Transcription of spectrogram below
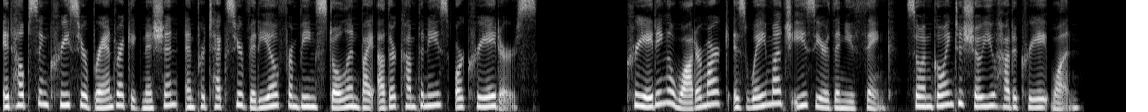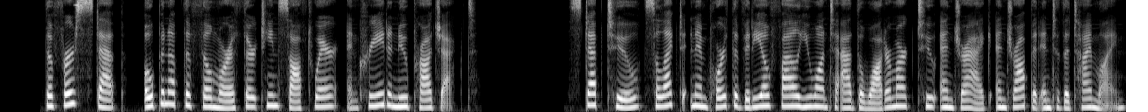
it helps increase your brand recognition and protects your video from being stolen by other companies or creators. Creating a watermark is way much easier than you think, so I'm going to show you how to create one. The first step, open up the Filmora 13 software and create a new project. Step 2, select and import the video file you want to add the watermark to and drag and drop it into the timeline.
